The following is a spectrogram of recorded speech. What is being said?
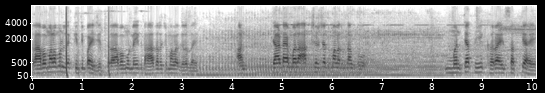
तर आबा मला म्हणलं किती पाहिजे? तर आबा म्हणलं एक दहा हजाराची मला गरज आहे. आणि त्या टायमाला अक्षरशः तुम्हाला सांगतो म्हणतात हे खरं आहे सत्य आहे.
